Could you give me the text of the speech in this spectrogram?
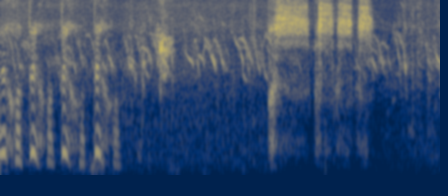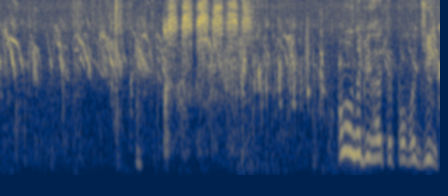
Тихо, тихо, тихо, тихо. Кш, кш, кш, кш. Кш, кш, кш, кш, кш. А ну, не бігайте по воді.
